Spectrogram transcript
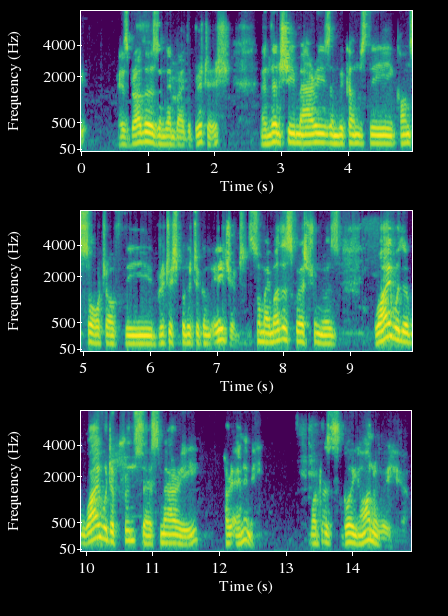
his brothers and then by the British. And then she marries and becomes the consort of the British political agent. So my mother's question was, why would a, why would a princess marry her enemy? What was going on over here?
